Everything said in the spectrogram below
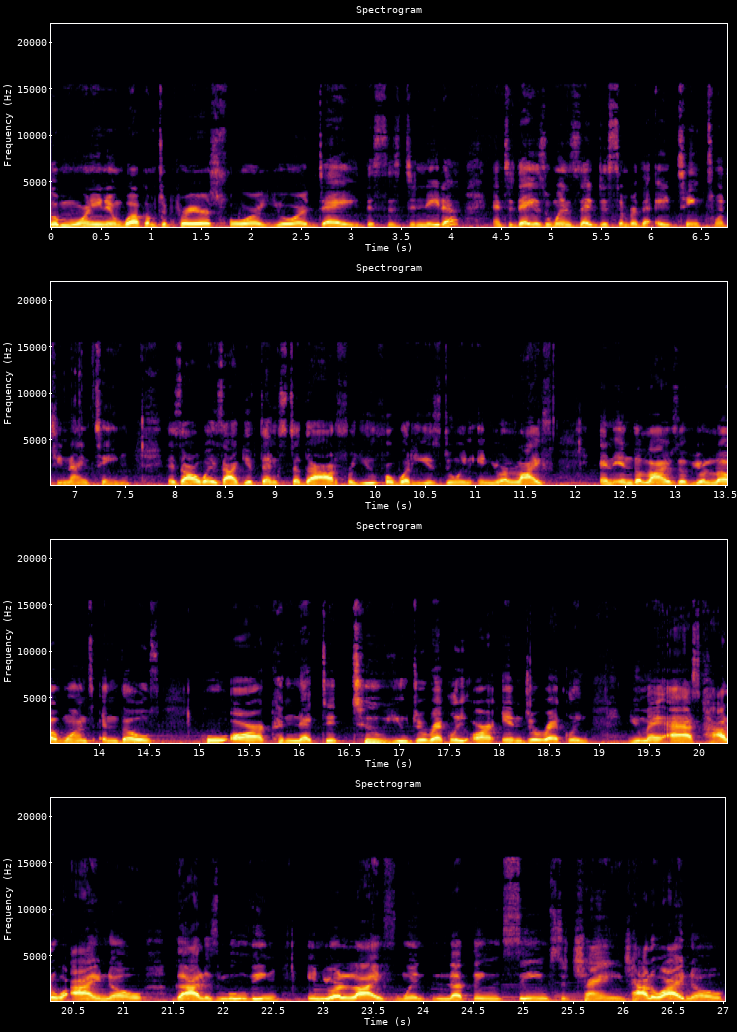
Good morning and welcome to prayers for your day. This is Danita, and today is Wednesday, December the 18th, 2019. As always, I give thanks to God for you for what He is doing in your life and in the lives of your loved ones and those who are connected to you directly or indirectly. You may ask, How do I know God is moving in your life when nothing seems to change? How do I know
